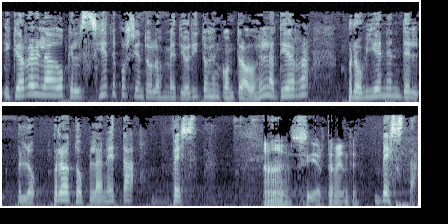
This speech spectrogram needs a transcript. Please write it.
y que ha revelado que el 7% de los meteoritos encontrados en la Tierra provienen del pro- protoplaneta Vesta. Ah, ciertamente. Vesta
